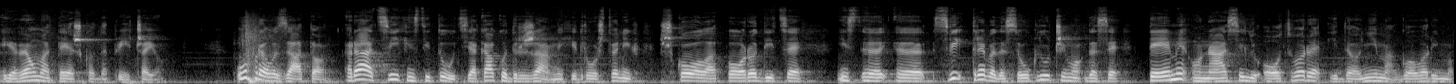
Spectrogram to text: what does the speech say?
je veoma teško da pričaju. Upravo zato rad svih institucija, kako državnih i društvenih, škola, porodice, svi treba da se uključimo da se teme o nasilju otvore i da o njima govorimo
